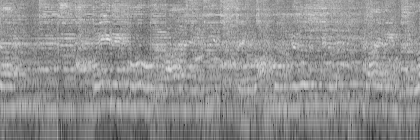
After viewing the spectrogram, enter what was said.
ฉันไม่ได้พูดไปแต่กลับมาเนื้อขึ้นได้ในเวล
